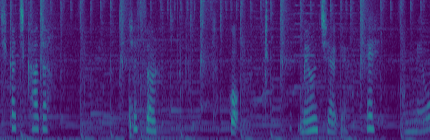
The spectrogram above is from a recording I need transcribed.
치카치카 하자. 칫솔 잡고 매운 치약이야. 해. 안 매워?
